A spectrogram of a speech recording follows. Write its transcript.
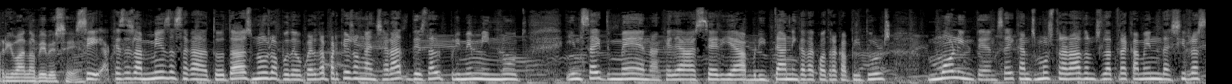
arribar a la BBC. Sí, aquesta és la més destacada de totes, no us la podeu perdre perquè us enganxarà des del primer minut. Inside Man, aquella sèrie britànica de quatre capítols, molt intensa i que ens mostrarà doncs, l'atracament de xifres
